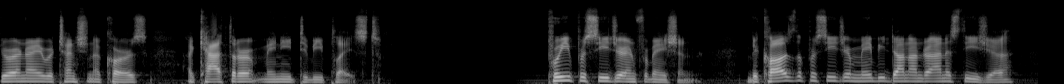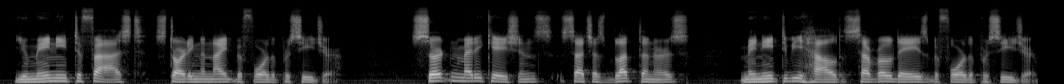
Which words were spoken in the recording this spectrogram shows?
urinary retention occurs, a catheter may need to be placed. Pre procedure information. Because the procedure may be done under anesthesia, you may need to fast starting the night before the procedure. Certain medications, such as blood thinners, may need to be held several days before the procedure.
